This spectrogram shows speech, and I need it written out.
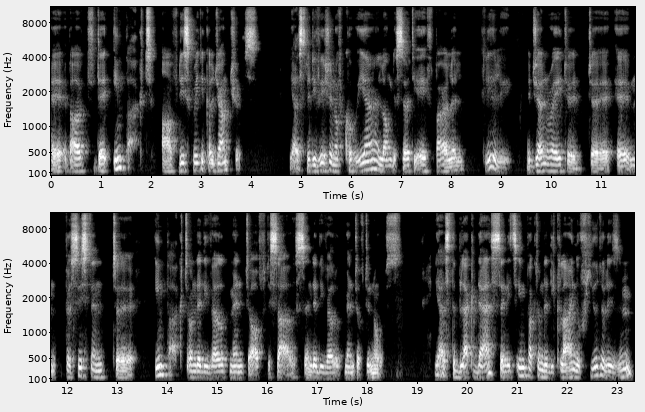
uh, about the impact of these critical junctures. Yes, the division of Korea along the 38th parallel clearly generated uh, um, persistent uh, impact on the development of the South and the development of the North. Yes, the Black Death and its impact on the decline of feudalism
